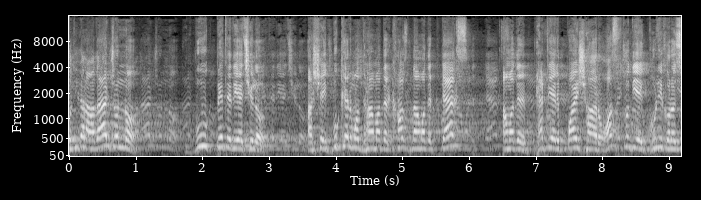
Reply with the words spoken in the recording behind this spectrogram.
অধিকার আদায়ের জন্য বুক পেতে দিয়েছিল। আর সেই বুকের মধ্যে আমাদের খাজনা, আমাদের ট্যাক্স, আমাদের ভ্যাটের পয়সার অস্ত্র দিয়ে গুলি করেছ।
